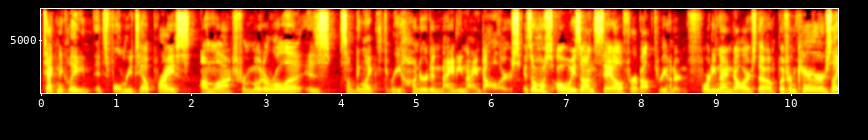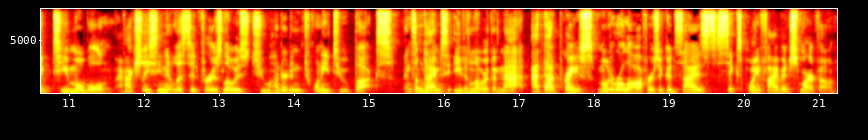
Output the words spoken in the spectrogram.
technically, its full retail price unlocked from Motorola is something like $399. It's almost always on sale for about $349 though, but from carriers like T-Mobile, I've actually seen it listed for as low as 222 bucks, and sometimes even lower than that. At that price, Motorola offers a good-sized 6.5 inch smartphone,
